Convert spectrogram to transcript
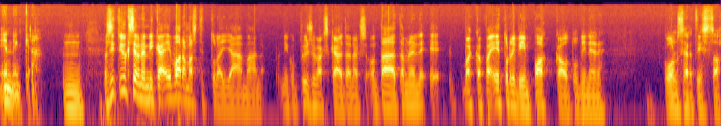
ennenkään. Mm. No sitten yksi sellainen, mikä ei varmasti tule jäämään niin kuin pysyväksi käytännöksi on tämä tämmöinen e, vaikkapa eturiviin pakkautuminen konsertissa,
